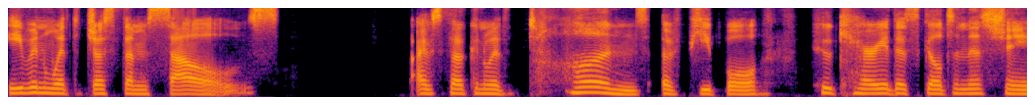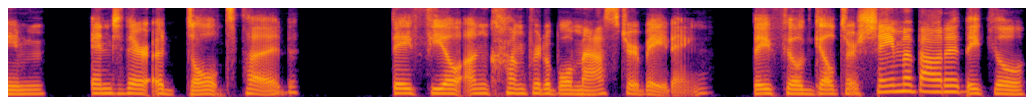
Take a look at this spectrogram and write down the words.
even with just themselves. I've spoken with tons of people who carry this guilt and this shame into their adulthood. They feel uncomfortable masturbating. They feel guilt or shame about it. They feel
